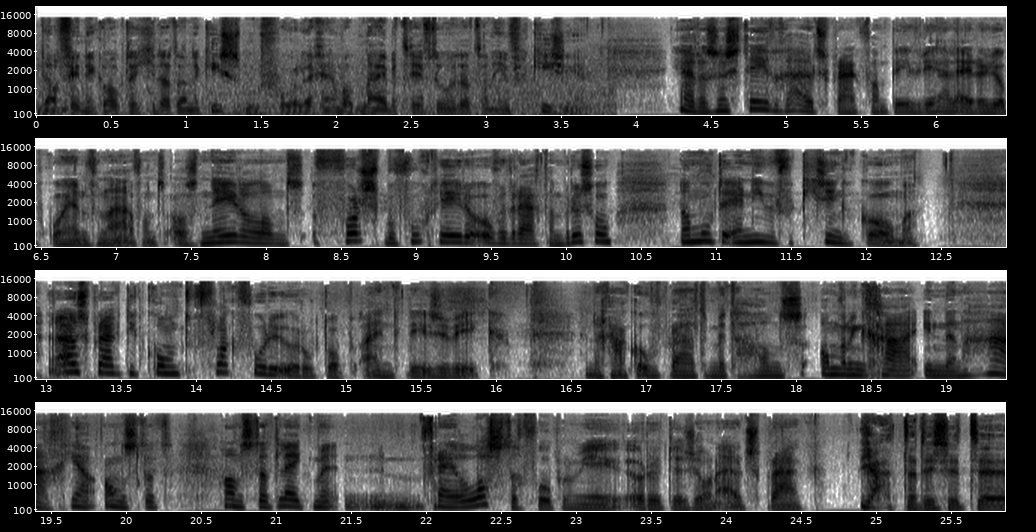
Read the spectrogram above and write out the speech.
dan vind ik ook dat je dat aan de kiezers moet voorleggen. En wat mij betreft doen we dat dan in verkiezingen. Ja, dat is een stevige uitspraak van PvdA-leider Job Cohen vanavond. Als Nederland fors bevoegdheden overdraagt aan Brussel... dan moeten er nieuwe verkiezingen komen. Een uitspraak die komt vlak voor de eurotop eind deze week. En daar ga ik over praten met Hans Andringa in Den Haag. Ja, Hans, dat, Hans, dat lijkt me vrij lastig voor premier Rutte, zo'n uitspraak. Ja, dat is het uh,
